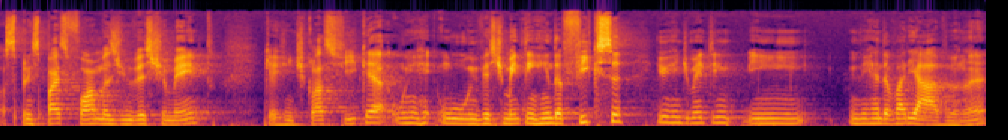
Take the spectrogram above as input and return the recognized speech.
as principais formas de investimento que a gente classifica é o, investimento em renda fixa e o rendimento em, em, em renda variável. Né?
